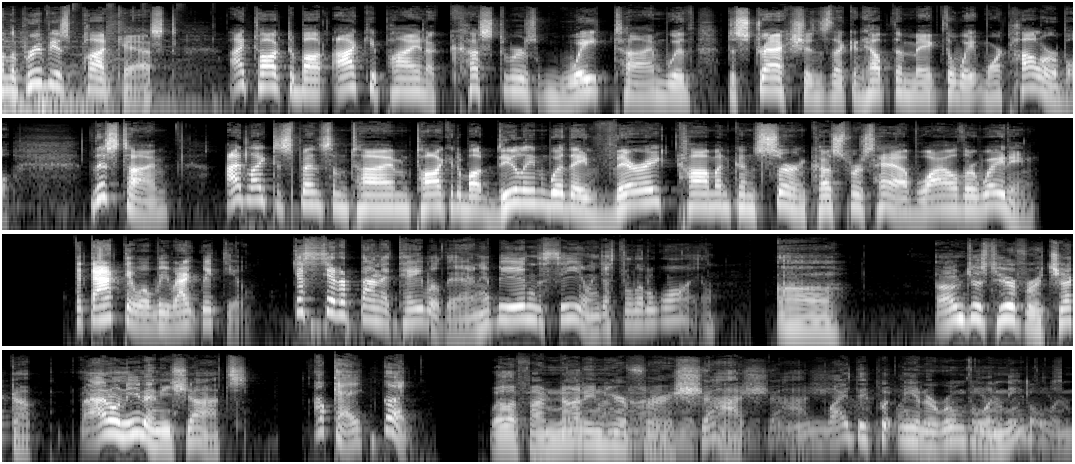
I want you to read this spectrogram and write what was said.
On the previous podcast, I talked about occupying a customer's wait time with distractions that can help them make the wait more tolerable. This time, I'd like to spend some time talking about dealing with a very common concern customers have while they're waiting. The doctor will be right with you. Just sit up on the table there, and he'll be in to see you in just a little while. Uh, I'm just here for a checkup. I don't need any shots. Okay, good. Well, if I'm not in here for a shot, why'd they put me in a room full of needles?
